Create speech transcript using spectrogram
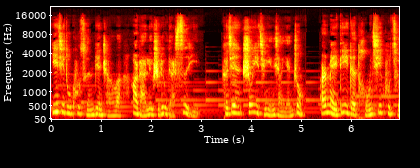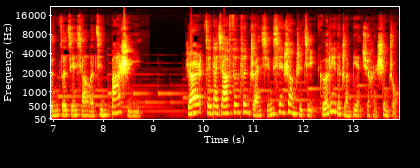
一季度库存变成了二百六十六点四亿。可见受疫情影响严重，而美的的同期库存则减小了近八十亿。然而，在大家纷纷转型线上之际，格力的转变却很慎重。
